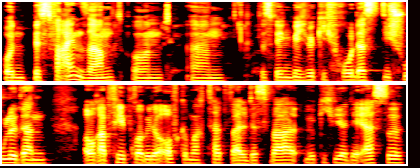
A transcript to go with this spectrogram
und bist vereinsamt. Und ähm, deswegen bin ich wirklich froh, dass die Schule dann auch ab Februar wieder aufgemacht hat, weil das war wirklich wieder der erste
